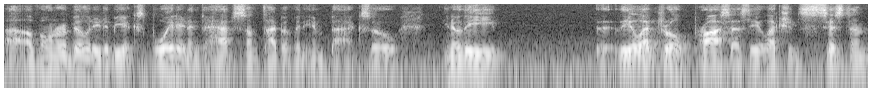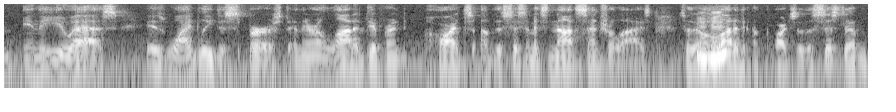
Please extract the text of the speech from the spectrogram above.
uh, a vulnerability to be exploited and to have some type of an impact. So, you know, the the electoral process, the election system in the U.S. is widely dispersed, and there are a lot of different parts of the system. It's not centralized, so there are mm-hmm. a lot of different parts of the system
